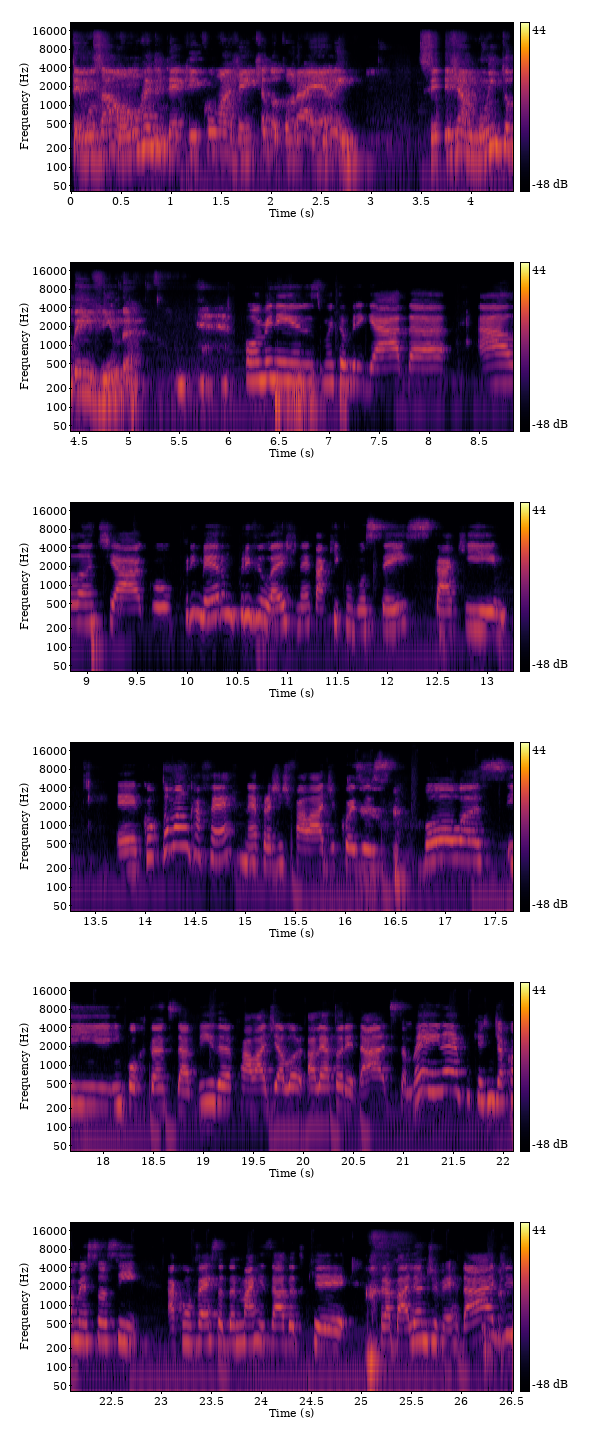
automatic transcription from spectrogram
Temos a honra de ter aqui com a gente a doutora Ellen. Seja muito bem-vinda. Ô, meninos, muito obrigada. Alan, Thiago, primeiro um privilégio, né, estar tá aqui com vocês, estar tá aqui é, tomando um café, né, para a gente falar de coisas boas e importantes da vida, falar de aleatoriedades também, né, porque a gente já começou assim a conversa dando mais risada do que trabalhando de verdade.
